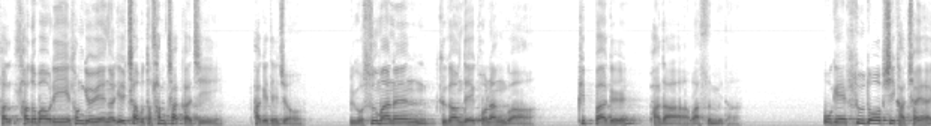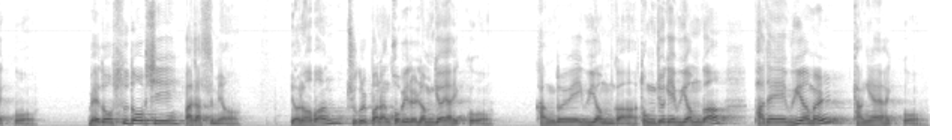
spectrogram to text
사, 도 바울이 선교 여행을 1차부터 3차까지 하게 되죠. 그리고 수많은 그 가운데 고난과 핍박을 받아 왔습니다. 옥에 수도 없이 갇혀야 했고 매도 수도 없이 맞았으며 여러 번 죽을 뻔한 고비를 넘겨야 했고 강도의 위험과 동족의 위험과 바다의 위험을 당해야 했고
